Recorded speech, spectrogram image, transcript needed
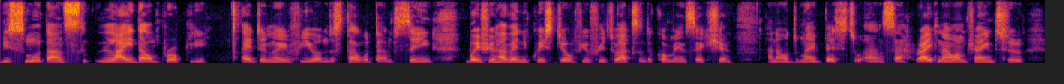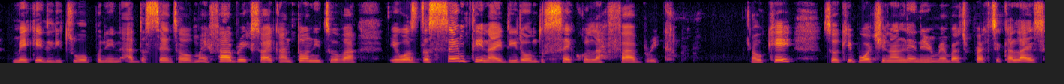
be smooth and lie down properly. I don't know if you understand what I'm saying, but if you have any question, feel free to ask in the comment section and I'll do my best to answer. Right now, I'm trying to make a little opening at the center of my fabric so I can turn it over. It was the same thing I did on the circular fabric. Okay? So keep watching and learning. Remember to practicalize.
